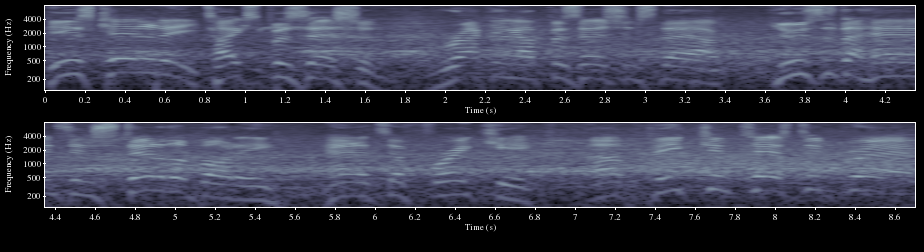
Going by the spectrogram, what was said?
Here's Kennedy, takes possession, racking up possessions now. Uses the hands instead of the body, and it's a free kick. A big contested grab.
